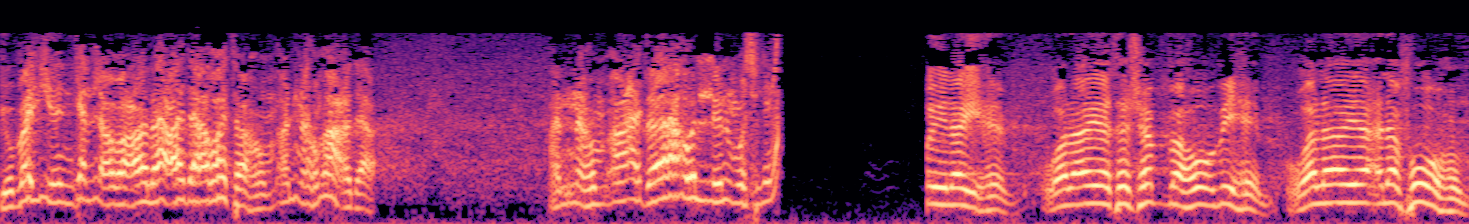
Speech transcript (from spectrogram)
يبين جل وعلا عداوتهم أنهم أعداء. أنهم أعداء للمسلمين. إليهم ولا يتشبهوا بهم ولا يألفوهم.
